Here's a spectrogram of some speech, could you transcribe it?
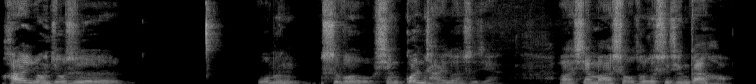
还有一种就是，我们是否先观察一段时间，啊，先把手头的事情干好，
